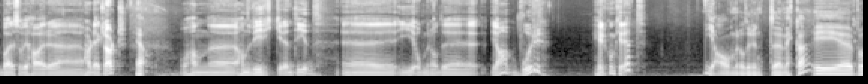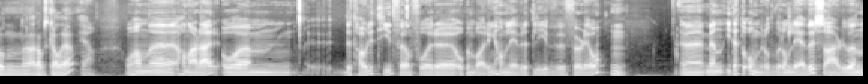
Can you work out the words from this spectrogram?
bare så vi har, eh, har det klart. Ja. Og han, eh, han virker en tid eh, i området Ja, hvor? Helt konkret. Ja, området rundt eh, Mekka i, på den arabiske halvøya. Ja. Og han, han er der, og um, det tar jo litt tid før han får åpenbaringer. Han lever et liv før det òg. Mm. Men i dette området hvor han lever, så er det jo en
